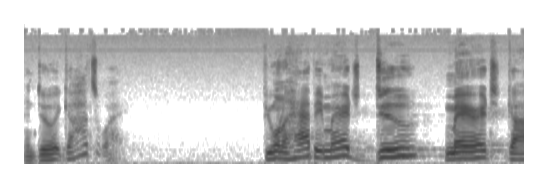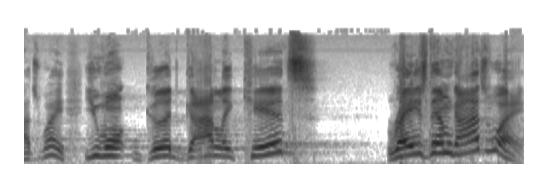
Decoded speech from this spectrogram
and do it God's way. If you want a happy marriage, do marriage God's way. You want good, godly kids? Raise them God's way.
